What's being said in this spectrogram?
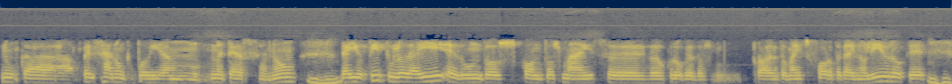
nunca pensaron que podían meterse, non? Uh -huh. Dai o título de aí é dun dos contos máis, eh, eu creo que dos, probablemente máis forte que hai no libro, que uh -huh.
